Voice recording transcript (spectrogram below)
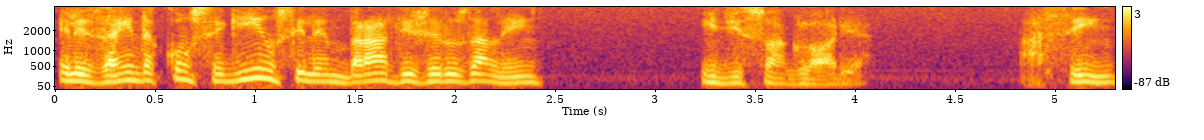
eles ainda conseguiam se lembrar de Jerusalém e de sua glória. Assim,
